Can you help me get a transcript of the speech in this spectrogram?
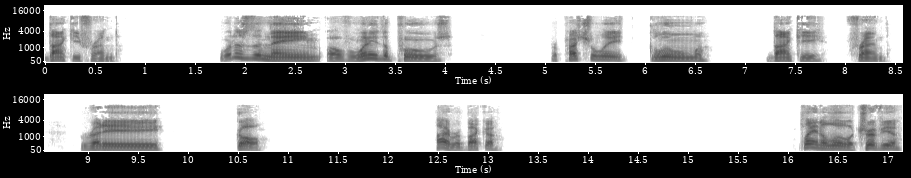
donkey friend? What is the name of Winnie the Pooh's perpetually gloom donkey friend? Ready, go. Hi, Rebecca. Playing a little trivia.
